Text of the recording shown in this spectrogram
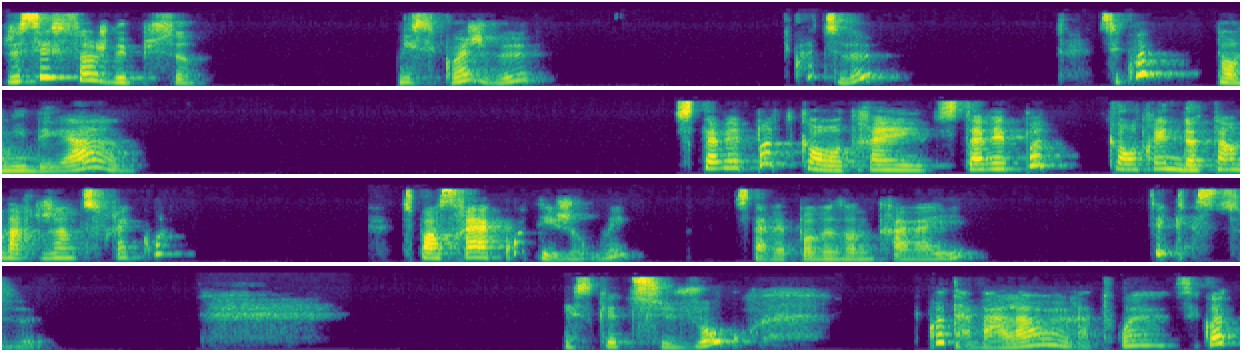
Je sais que ça, je veux plus ça. Mais c'est quoi je veux? C'est quoi tu veux? C'est quoi ton idéal? Si tu n'avais pas de contraintes, si tu n'avais pas de contraintes de temps d'argent, tu ferais quoi? Tu passerais à quoi tes journées si tu n'avais pas besoin de travailler? Tu sais, qu'est-ce que tu veux? Est-ce que tu vaux? C'est quoi ta valeur à toi? C'est quoi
